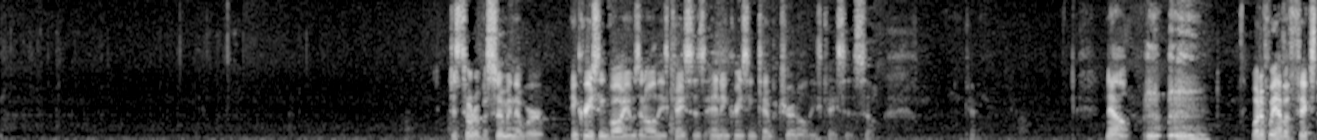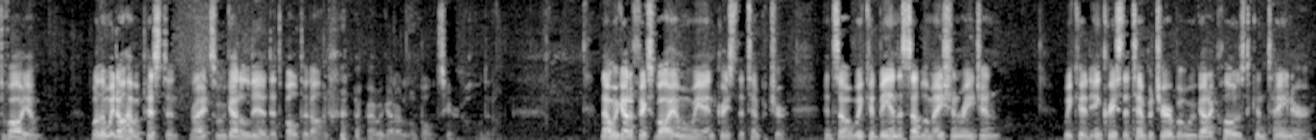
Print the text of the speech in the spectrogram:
Just sort of assuming that we're increasing volumes in all these cases and increasing temperature in all these cases. So. Now, what if we have a fixed volume? Well, then we don't have a piston, right? So we've got a lid that's bolted on, right? We got our little bolts here to hold it on. Now we've got a fixed volume when we increase the temperature. And so we could be in the sublimation region. We could increase the temperature, but we've got a closed container.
